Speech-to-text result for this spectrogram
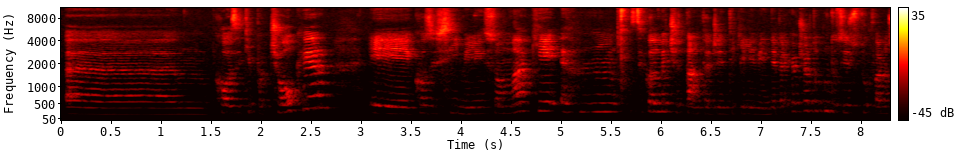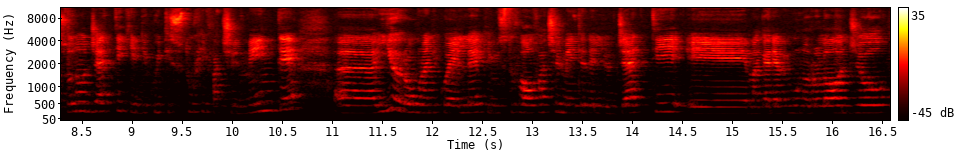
eh, cose tipo choker, e cose simili insomma che ehm, secondo me c'è tanta gente che li vende perché a un certo punto si stufano, sono oggetti che, di cui ti stufi facilmente. Uh, io ero una di quelle che mi stufavo facilmente degli oggetti e magari avevo un orologio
